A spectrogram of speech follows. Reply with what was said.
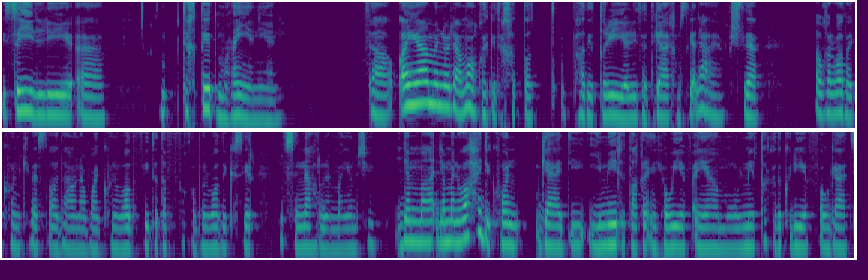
يسوي لي آه تخطيط معين يعني. فأيام إنه لا ما أبغى كذا أخطط بهذه الطريقة اللي ثلاث دقايق خمس دقايق لا وش ذا؟ أبغى الوضع يكون كذا سلو داون أبغى يكون الوضع فيه تدفق أبغى الوضع يصير نفس النهر لما يمشي. لما لما الواحد يكون قاعد يميل للطاقة الأنثوية في أيام ويميل للطاقة الذكورية في أوقات.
